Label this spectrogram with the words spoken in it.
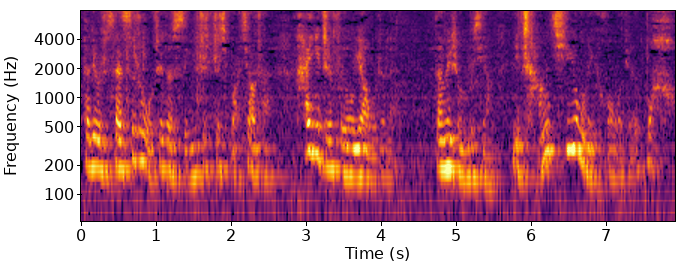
她就是在四十五岁的死于支支气管哮喘。”她一直服用药物着嘞，但为什么不行？你长期用了以后，我觉得不好。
